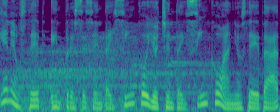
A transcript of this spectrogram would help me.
¿Tiene usted entre 65 y 85 años de edad?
